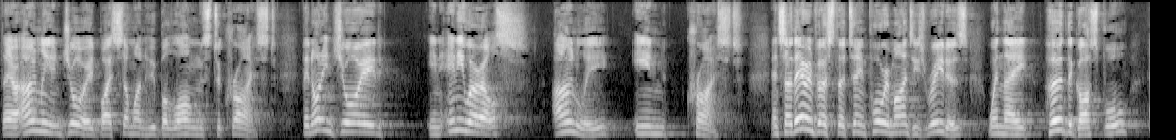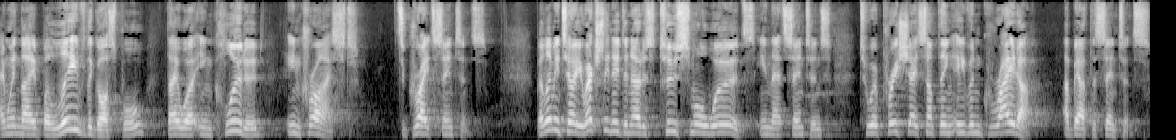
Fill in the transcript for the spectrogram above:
They are only enjoyed by someone who belongs to Christ. They're not enjoyed in anywhere else, only in Christ. And so, there in verse 13, Paul reminds his readers when they heard the gospel and when they believed the gospel, they were included in Christ. It's a great sentence. But let me tell you, you actually need to notice two small words in that sentence to appreciate something even greater about the sentence.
